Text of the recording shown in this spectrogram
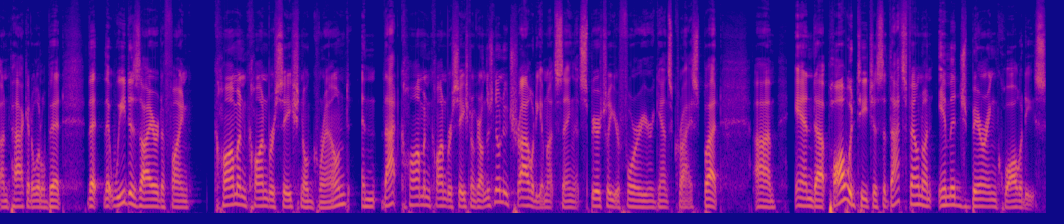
unpack it a little bit, that that we desire to find common conversational ground, and that common conversational ground. There's no neutrality. I'm not saying that spiritually you're for or you're against Christ, but um, and uh, Paul would teach us that that's found on image bearing qualities.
